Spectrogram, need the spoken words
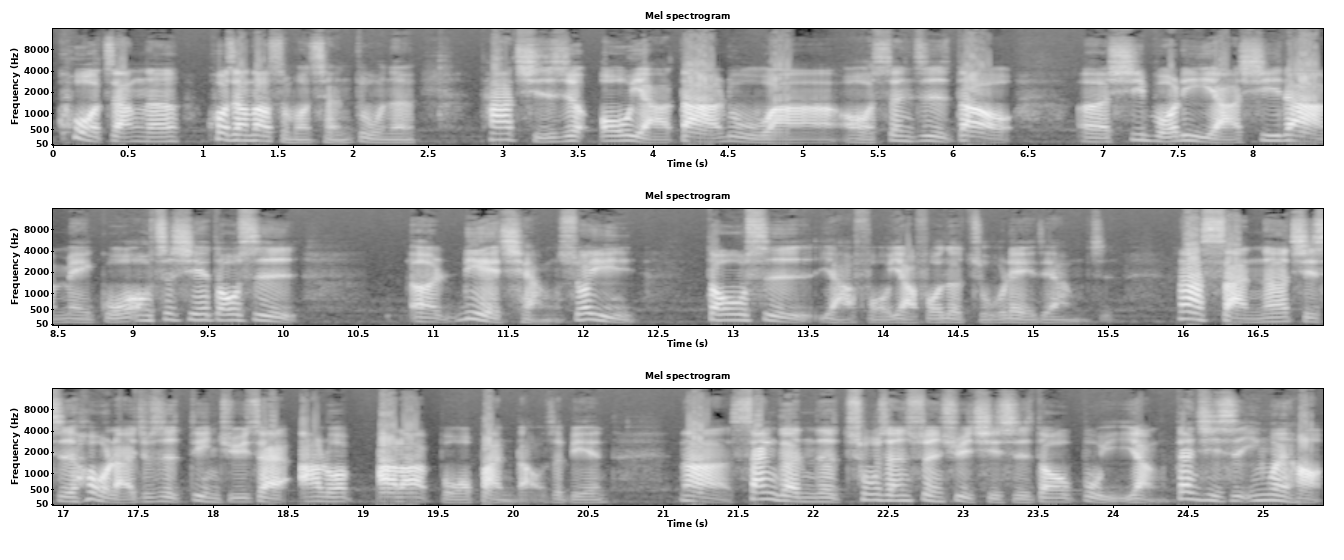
扩张呢？扩张到什么程度呢？它其实是欧亚大陆啊，哦，甚至到。呃，西伯利亚、希腊、美国哦，这些都是呃列强，所以都是亚弗亚弗的族类这样子。那闪呢，其实后来就是定居在阿罗阿拉伯半岛这边。那三个人的出生顺序其实都不一样，但其实因为哈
